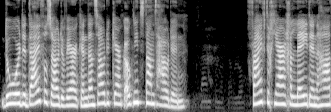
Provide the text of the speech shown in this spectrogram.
door de duivel zouden werken, dan zou de kerk ook niet stand houden. Vijftig jaar geleden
